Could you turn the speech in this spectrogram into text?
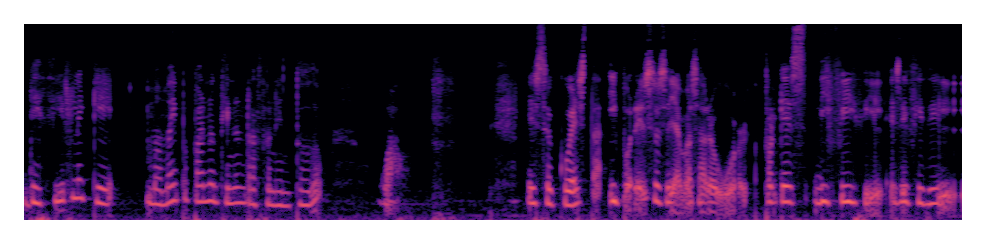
decirle que mamá y papá no tienen razón en todo. ¡Wow! Eso cuesta y por eso se llama Shadow Work, porque es difícil, es difícil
